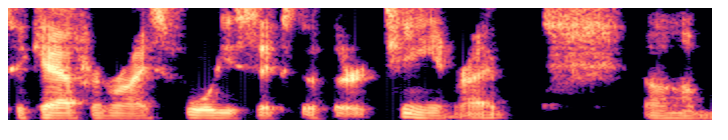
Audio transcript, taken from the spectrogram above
to Catherine Rice, 46 to 13, right? Um,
